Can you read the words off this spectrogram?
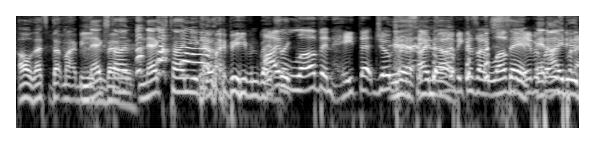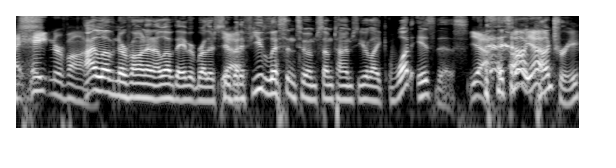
Oh, that's that might be next better. time, next time you go, that might be even better. I like- love and hate that joke at the same I know. time because I love Same, the Avett and Brothers, I do but I t- hate Nirvana. I love Nirvana and I love the Avett Brothers too. Yeah. But if you listen to them, sometimes you're like, "What is this?" yeah. It's oh not yeah. country.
